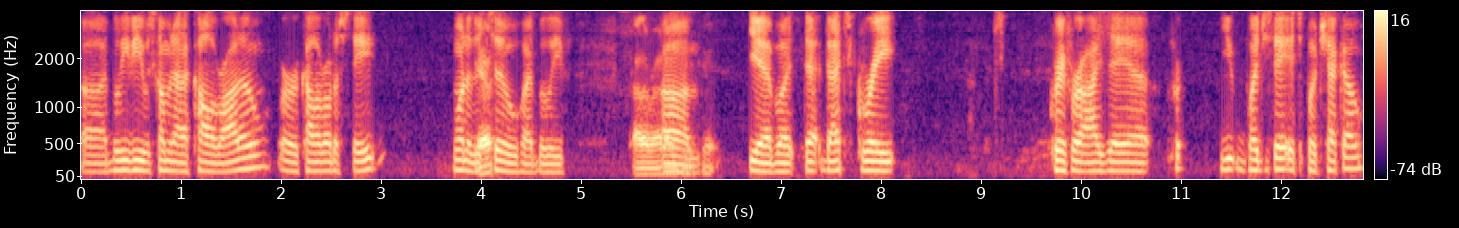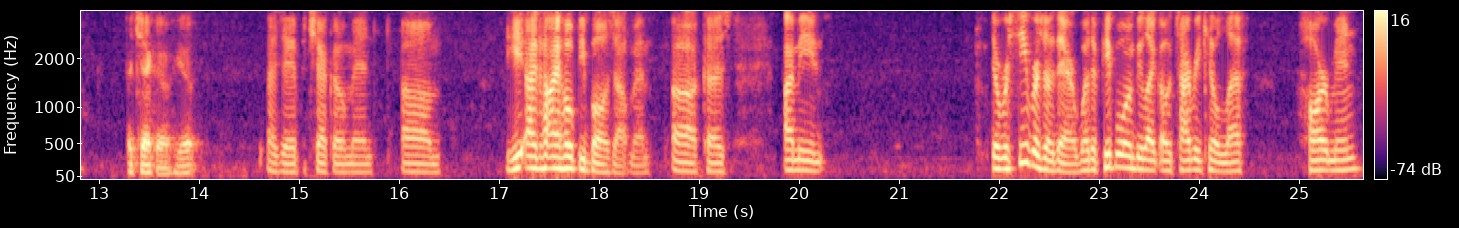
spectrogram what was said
Uh, I believe he was coming out of Colorado or Colorado State, one of the Yep. two, I believe. Colorado. Um. Yeah, but that that's great. It's great for Isaiah. You what'd you say? It's Pacheco. Pacheco. Yep. Isaiah Pacheco, man. Um, he I, I hope he balls out, man. Uh, cause I mean, the receivers are there. Whether people want to be like, oh, Tyreek Hill left, Hardman,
